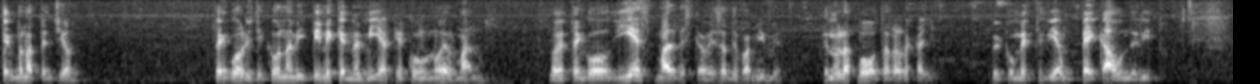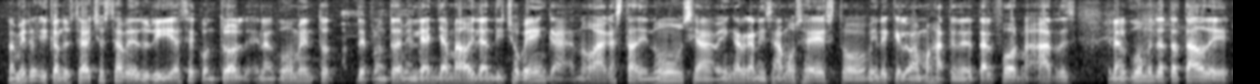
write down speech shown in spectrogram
tengo una pensión, tengo ahorita una mi pyme que no es mía, que es con unos hermanos, donde tengo 10 madres cabezas de familia, que no las puedo botar a la calle, porque cometiría un pecado, un delito. Ramiro, y cuando usted ha hecho esta veeduría, ese control, en algún momento de pronto también le han llamado y le han dicho, venga, no haga esta denuncia, venga, organizamos esto, mire que lo vamos a tener de tal forma. Adres, en algún momento ha tratado de...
